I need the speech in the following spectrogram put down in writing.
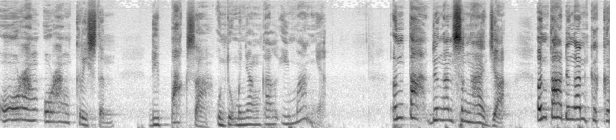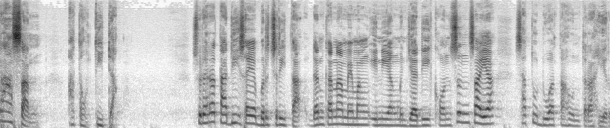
orang-orang Kristen dipaksa untuk menyangkal imannya. Entah dengan sengaja, entah dengan kekerasan atau tidak. Saudara tadi saya bercerita dan karena memang ini yang menjadi concern saya satu dua tahun terakhir.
